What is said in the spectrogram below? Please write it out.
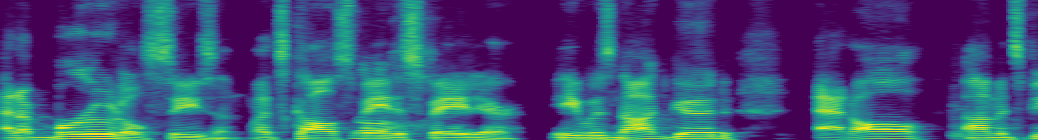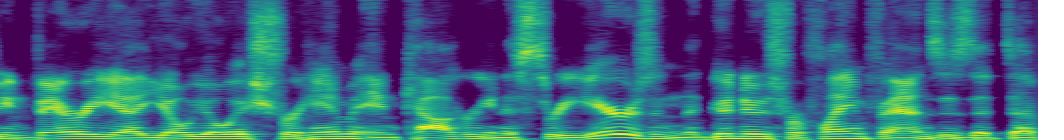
at a brutal season. Let's call spade oh. a spade here. He was not good at all. Um, it's been very uh, yo-yo-ish for him in Calgary in his three years. And the good news for Flame fans is that uh,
